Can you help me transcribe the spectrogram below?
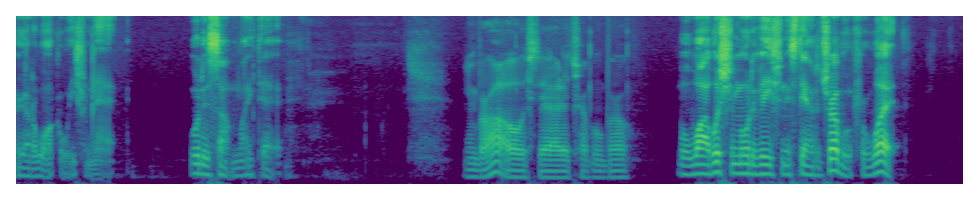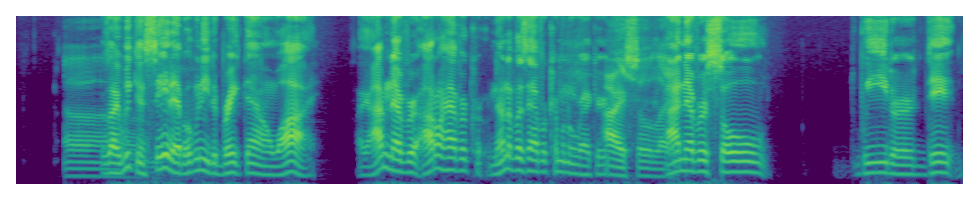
I gotta walk away from that. What is something like that? I mean, bro, I always stay out of trouble, bro. Well, why? What's your motivation to stay out of trouble? For what? Uh, It's like we can say that, but we need to break down why. Like I've never, I don't have a, none of us have a criminal record. All right, so like, I never sold weed or did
